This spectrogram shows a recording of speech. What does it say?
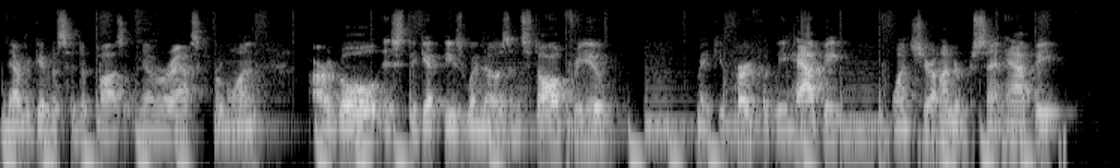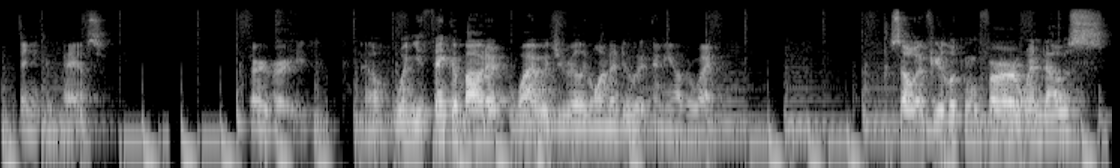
never give us a deposit, never ask for one. Our goal is to get these windows installed for you, make you perfectly happy, once you're 100% happy, then you can pay us. Very, very easy. Now, when you think about it, why would you really want to do it any other way? So if you're looking for windows,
